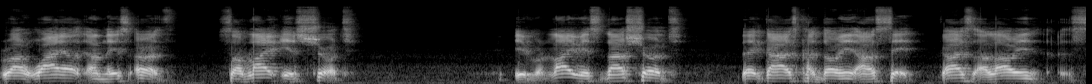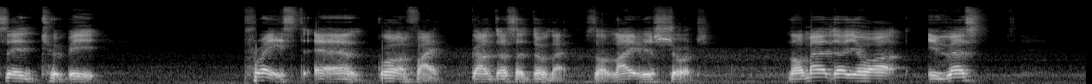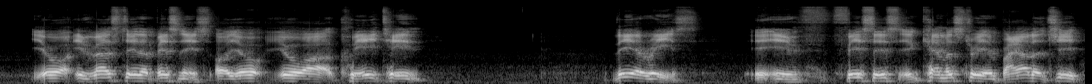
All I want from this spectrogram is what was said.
run wild on this earth. So life is short if life is not short, then God's condoning our sin. God's allowing sin to be praised and glorified. God doesn't do that. So life is short. No matter you are invest you are investing in a business or you you are creating theories in, in physics, in chemistry and biology,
